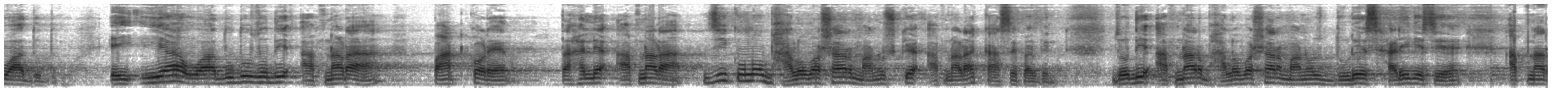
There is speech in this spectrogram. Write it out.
ওয়াদুদু। এই ইয়া ওয়াদুদু যদি আপনারা পাঠ করেন তাহলে আপনারা যে কোনো ভালোবাসার মানুষকে আপনারা কাছে পাবেন। যদি আপনার ভালোবাসার মানুষ দূরে ছাড়ি গেছে, আপনার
